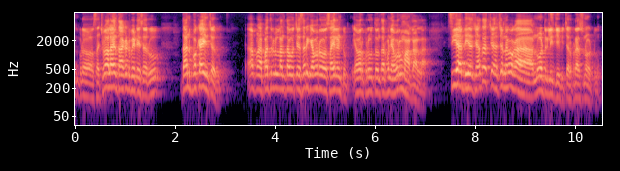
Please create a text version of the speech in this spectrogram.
ఇప్పుడు సచివాలయం తాకట్టు పెట్టేశారు దాన్ని బొకాయించారు. పత్రికలంతా వచ్చేసరికి ఎవరు సైలెంట్ ఎవరు ప్రభుత్వం తరఫున ఎవరు మాట్లాడాల. సిఆర్డిఎస్ చేత చి- చిన్నగా ఒక నోట్ రిలీజ్ చేయించారు ప్రెస్ నోటు.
